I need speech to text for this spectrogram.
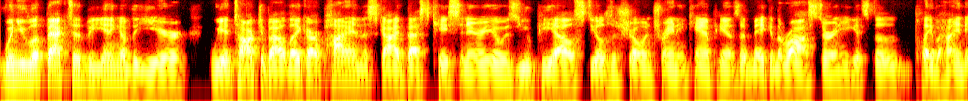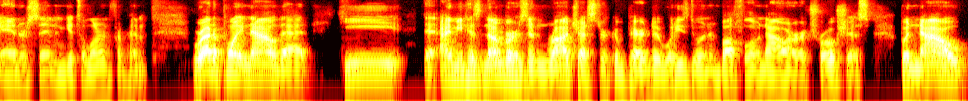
When you look back to the beginning of the year, we had talked about like our pie in the sky best case scenario is UPL steals the show in training camp. He ends up making the roster and he gets to play behind Anderson and get to learn from him we're at a point now that he I mean, his numbers in Rochester compared to what he's doing in Buffalo now are atrocious. But now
